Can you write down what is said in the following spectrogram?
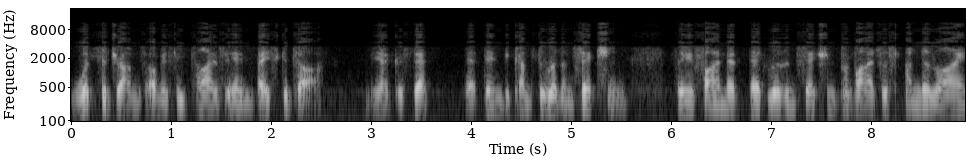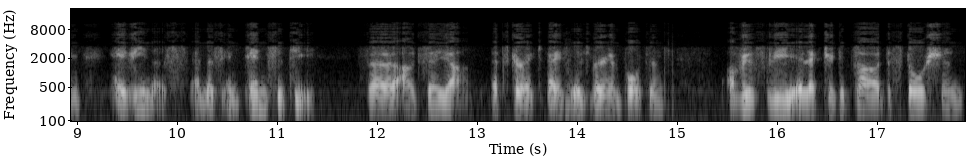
with the drums, obviously ties in bass guitar, you know, because that, that then becomes the rhythm section. So you find that that rhythm section provides this underlying heaviness and this intensity. So I would say, yeah, that's correct. Bass is very important. Obviously, electric guitar distortion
